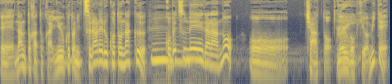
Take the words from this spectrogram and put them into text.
えー、なんとかとかいうことにつられることなく、うん、個別銘柄の、おチャート、値動きを見て、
